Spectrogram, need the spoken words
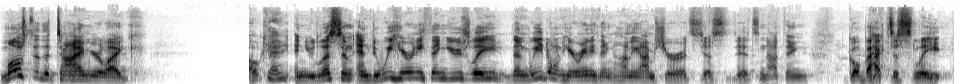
most of the time you're like, okay, and you listen, and do we hear anything usually? Then we don't hear anything, honey, I'm sure it's just, it's nothing. Go back to sleep.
